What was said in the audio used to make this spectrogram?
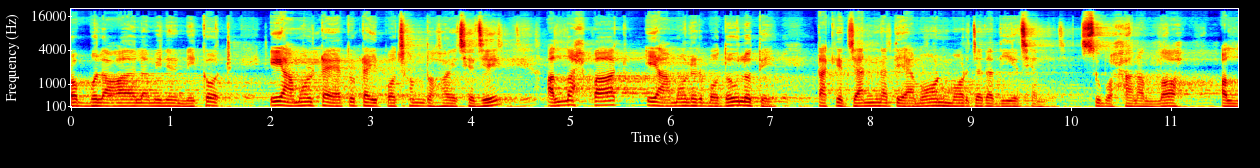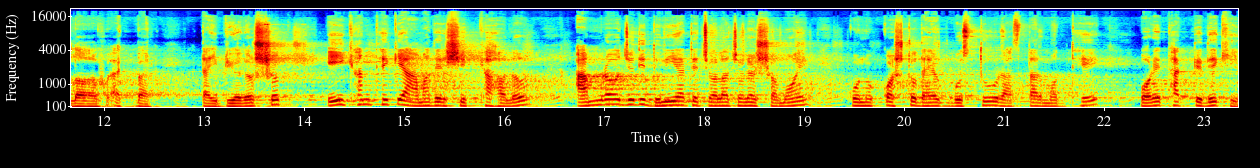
রব্বুল আলমিনের নিকট এই আমলটা এতটাই পছন্দ হয়েছে যে আল্লাহ পাক এ আমলের বদৌলতে তাকে জান্নাতে এমন মর্যাদা দিয়েছেন। সুবহান আল্লাহ আল্লাহ একবার তাই প্রিয় দর্শক, এইখান থেকে আমাদের শিক্ষা হলো, আমরাও যদি দুনিয়াতে চলাচলের সময় কোনো কষ্টদায়ক বস্তু রাস্তার মধ্যে পড়ে থাকতে দেখি,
